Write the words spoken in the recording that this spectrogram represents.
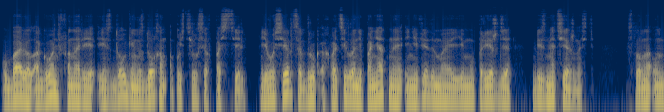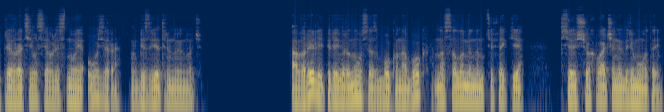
убавил огонь в фонаре и с долгим вздохом опустился в постель. Его сердце вдруг охватило непонятная и неведомая ему прежде безмятежность, словно он превратился в лесное озеро в безветренную ночь. Аврелий перевернулся с боку на бок на соломенном тюфяке, все еще охваченный дремотой.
